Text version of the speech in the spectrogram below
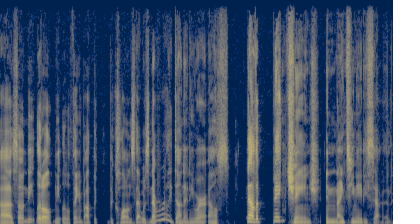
Uh, so neat little neat little thing about the the clones that was never really done anywhere else. Now the big change in 1987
